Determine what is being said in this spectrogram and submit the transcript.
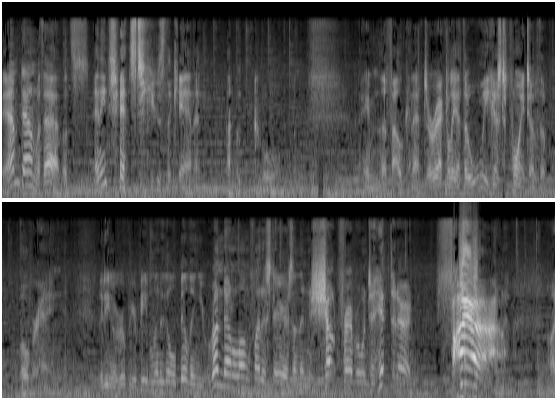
Yeah, I'm down with that. Let's any chance to use the cannon. I'm oh, cool. Aim the falconet directly at the weakest point of the overhang. Leading a group of your people into the old building, you run down a long flight of stairs and then shout for everyone to hit the dirt. Fire! A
